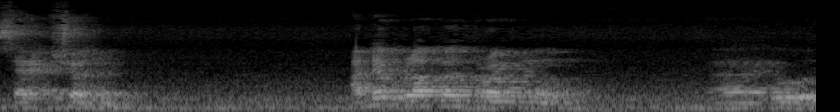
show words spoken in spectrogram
selection. Ada berapa drive mode? Uh, dua.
